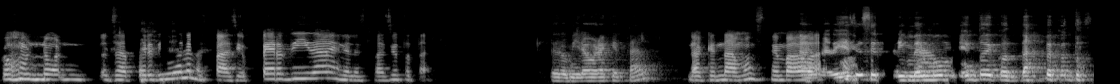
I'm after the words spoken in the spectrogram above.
¿Cómo no? O sea, perdida en el espacio, perdida en el espacio total. Pero mira ahora qué tal. La que andamos en Es ese primer momento de contacto con tus,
